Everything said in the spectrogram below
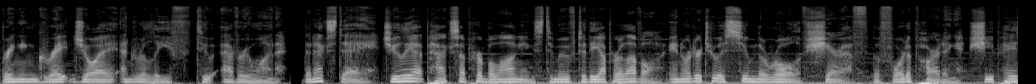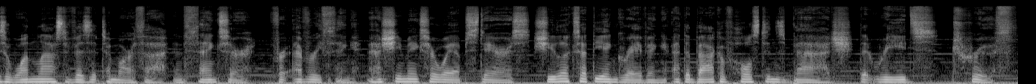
bringing great joy and relief to everyone. The next day, Juliet packs up her belongings to move to the upper level in order to assume the role of sheriff. Before departing, she pays one last visit to Martha and thanks her for everything. As she makes her way upstairs, she looks at the engraving at the back of Holston's badge that reads, Truth.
